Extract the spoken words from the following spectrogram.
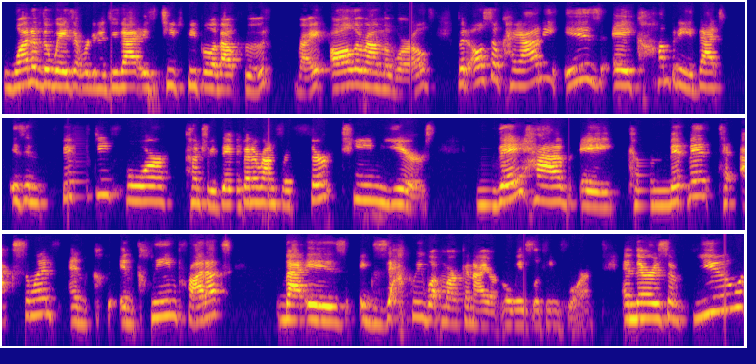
one of the ways that we're going to do that is teach people about food, right? All around the world. But also, Kyani is a company that is in 54 countries. They've been around for 13 years. They have a commitment to excellence and, and clean products that is exactly what Mark and I are always looking for. And there's a few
